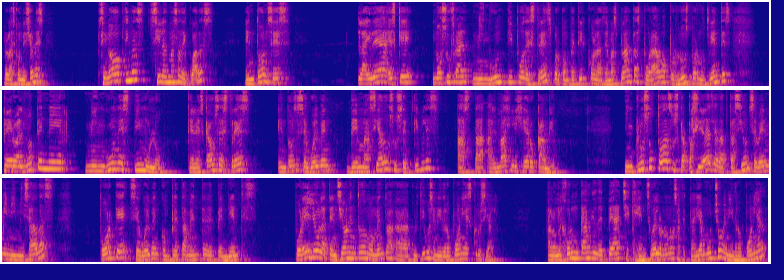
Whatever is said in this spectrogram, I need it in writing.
pero las condiciones, si no óptimas, sí las más adecuadas, entonces la idea es que no sufran ningún tipo de estrés por competir con las demás plantas, por agua, por luz, por nutrientes, pero al no tener ningún estímulo que les cause estrés, entonces se vuelven demasiado susceptibles hasta al más ligero cambio. Incluso todas sus capacidades de adaptación se ven minimizadas porque se vuelven completamente dependientes. Por ello, la atención en todo momento a cultivos en hidroponía es crucial. A lo mejor un cambio de pH que en suelo no nos afectaría mucho, en hidroponía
